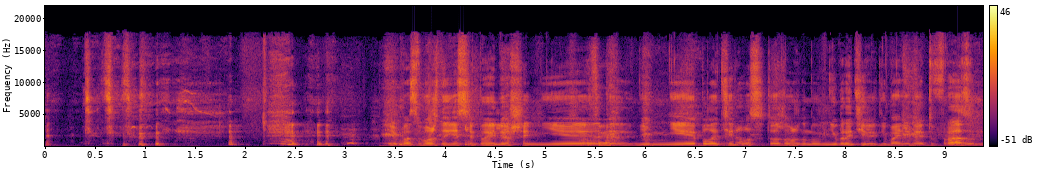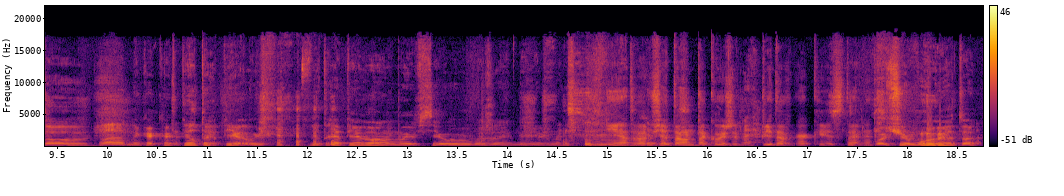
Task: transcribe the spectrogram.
И, возможно, если бы Леша не, это, не, не баллотировался, то, возможно, мы бы не обратили внимания на эту фразу, но... Ладно, как, как Петр Первый. Петра Первого мы все уважаем, наверное. Нет, вообще-то он такой же пидор, как и Сталин. Почему это?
